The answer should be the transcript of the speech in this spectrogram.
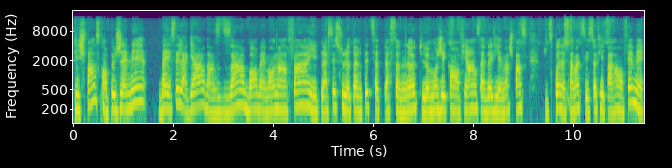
Puis je pense qu'on peut jamais baisser la garde en se disant bon ben mon enfant est placé sous l'autorité de cette personne-là puis là moi j'ai confiance aveuglément je pense je dis pas nécessairement que c'est ça que les parents ont fait mais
